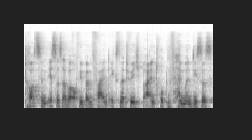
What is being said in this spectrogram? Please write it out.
Trotzdem ist es aber auch wie beim Find X natürlich beeindruckend, wenn man dieses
